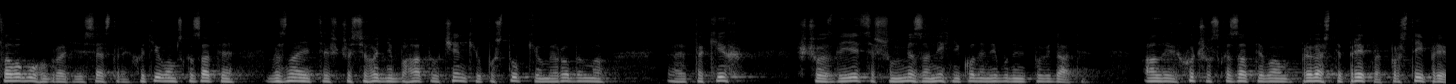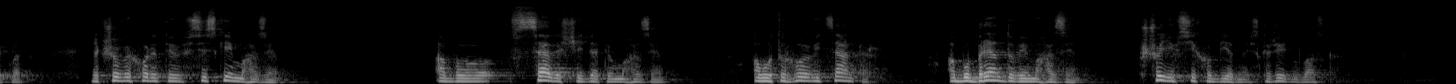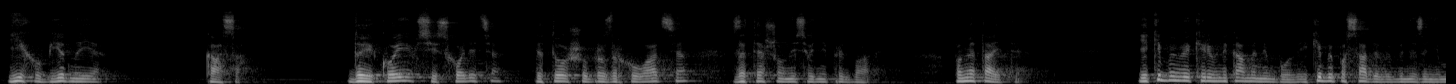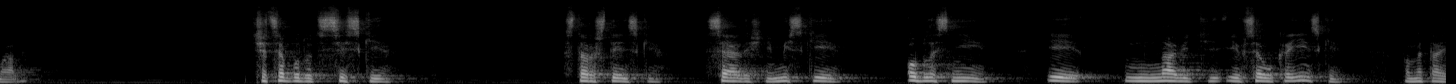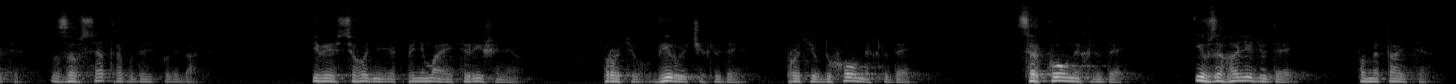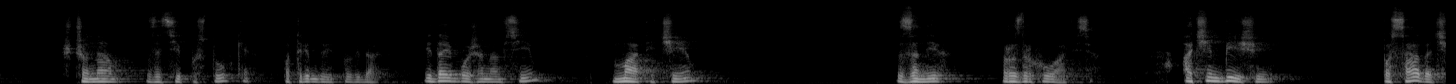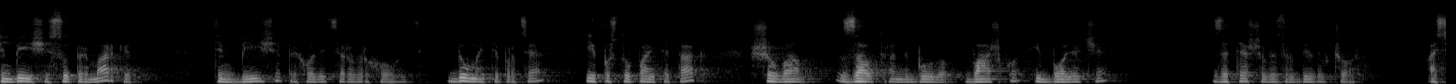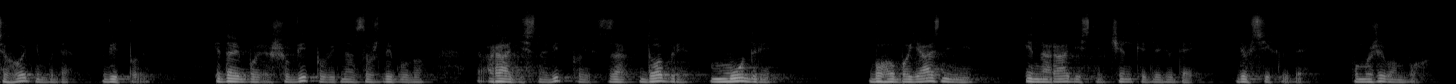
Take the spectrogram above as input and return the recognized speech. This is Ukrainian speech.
Слава Богу, браті і сестри. Хотів вам сказати, ви знаєте, що сьогодні багато вчинків, поступків ми робимо е, таких, що здається, що ми за них ніколи не будемо відповідати. Але хочу сказати вам, привести приклад, простий приклад. Якщо ви ходите в сільський магазин, або з селища йдете в магазин, або в торговий центр, або брендовий магазин, що їх всіх об'єднує? Скажіть, будь ласка їх об'єднує каса, до якої всі сходяться для того, щоб розрахуватися за те, що вони сьогодні придбали. Пам'ятайте, які би ви керівниками не були, які би посади ви б не займали, чи це будуть сільські, старостинські, селищні, міські, обласні і навіть і всеукраїнські, пам'ятайте, за все треба буде відповідати. І ви сьогодні, як приймаєте рішення проти віруючих людей, проти духовних людей, церковних людей і взагалі людей, пам'ятайте, що нам за ці поступки потрібно відповідати. І дай Боже нам всім мати чим за них розрахуватися. А чим більший посада, чим більший супермаркет, тим більше приходиться розраховуватися. Думайте про це і поступайте так, щоб вам завтра не було важко і боляче за те, що ви зробили вчора. А сьогодні буде відповідь. І дай Боже, щоб відповідь нас завжди була радісна відповідь за добрі, мудрі, богобоязнені і на радісні вчинки для людей, для всіх людей. Поможи вам Бог.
